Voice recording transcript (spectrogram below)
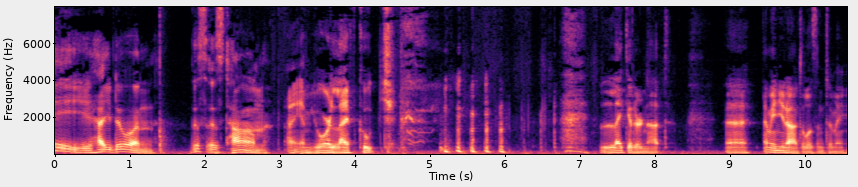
Hey, how you doing? This is Tom. I am your life coach. like it or not. Uh, I mean, you don't have to listen to me.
